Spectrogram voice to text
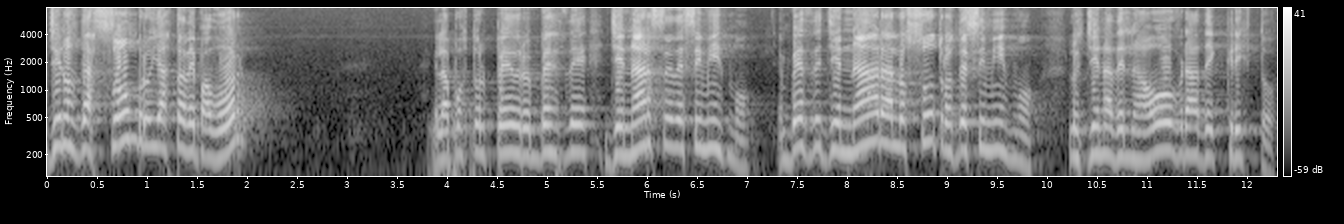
llenos de asombro y hasta de pavor, el apóstol Pedro, en vez de llenarse de sí mismo, en vez de llenar a los otros de sí mismo, los llena de la obra de Cristo.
